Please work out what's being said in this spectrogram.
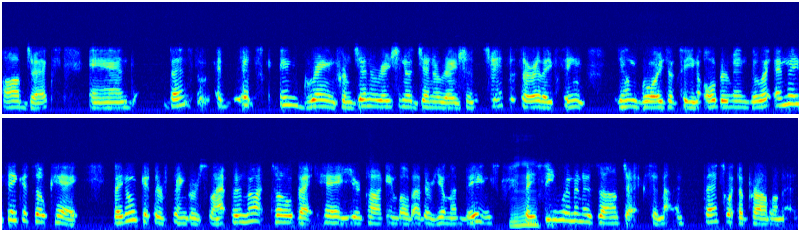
objects, and that's it's ingrained from generation to generation. Chances are they've seen young boys have seen older men do it, and they think it's okay. They don't get their fingers slapped. They're not told that, hey, you're talking about other human beings. They see women as objects, and that's what the problem is.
